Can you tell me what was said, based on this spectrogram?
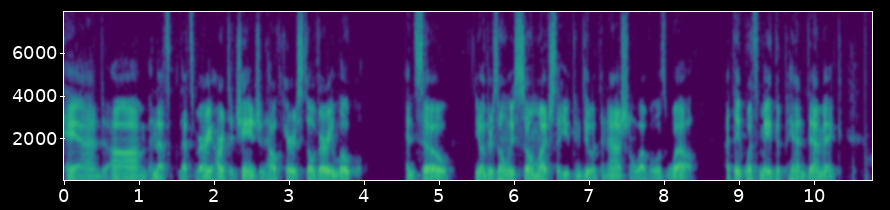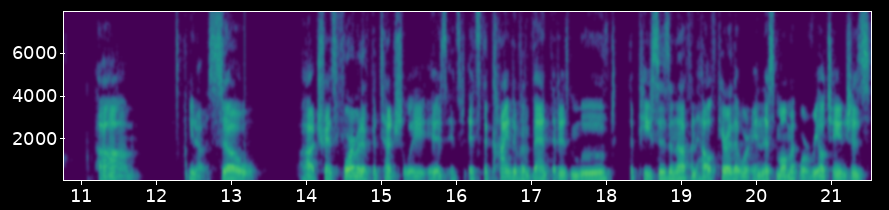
and um, and that's that's very hard to change. And healthcare is still very local, and so you know, there's only so much that you can do at the national level as well. I think what's made the pandemic, um, you know, so uh, transformative potentially is it's it's the kind of event that has moved the pieces enough in healthcare that we're in this moment where real change is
